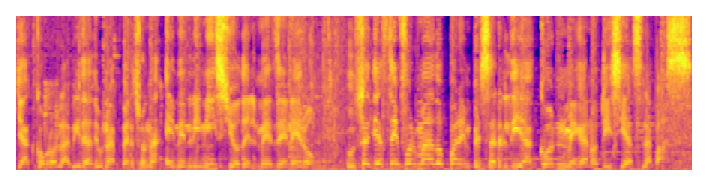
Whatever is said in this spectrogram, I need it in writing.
Ya cobró la vida de una persona en el inicio del mes de enero. Usted ya está informado para empezar el día con Mega Noticias La Paz.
